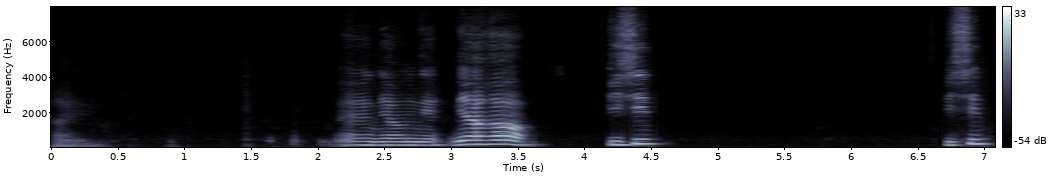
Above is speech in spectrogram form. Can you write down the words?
아이 네, 안녕 안녕 비신 비신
